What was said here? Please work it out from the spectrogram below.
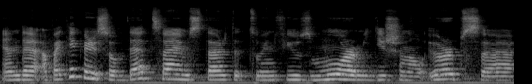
And the apothecaries of that time started to infuse more medicinal herbs, uh,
